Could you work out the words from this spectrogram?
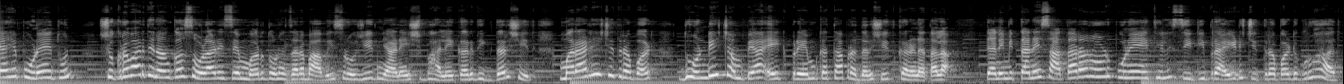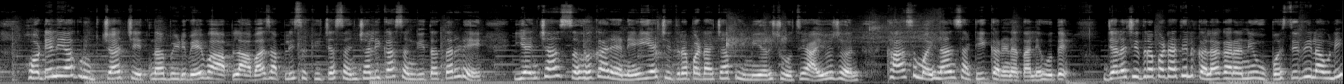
आहे पुणे येथून. शुक्रवार दिनांक सोळा डिसेंबर दोन हजार बावीस रोजी ज्ञानेश भालेकर दिग्दर्शित मराठी चित्रपट धोंडी चंप्या एक प्रेमकथा प्रदर्शित करण्यात आला. त्यानिमित्ताने सातारा रोड पुणे येथील सिटी प्राईड चित्रपटगृहात हॉटेल या ग्रुपच्या चेतना बिडवे व आपला आवाज आपली सखीच्या संचालिका संगीता तरडे यांच्या सहकार्याने या चित्रपटाच्या प्रीमियर शोचे आयोजन खास महिलांसाठी करण्यात आले होते. ज्याला चित्रपटातील कलाकारांनी उपस्थिती लावली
